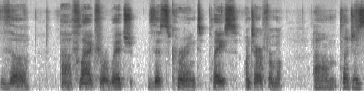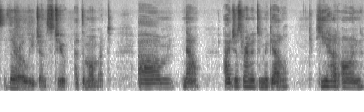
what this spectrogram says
the uh, flag for which this current place on terra firma um, pledges their allegiance to at the moment. Um, now, I just ran into Miguel. He had on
